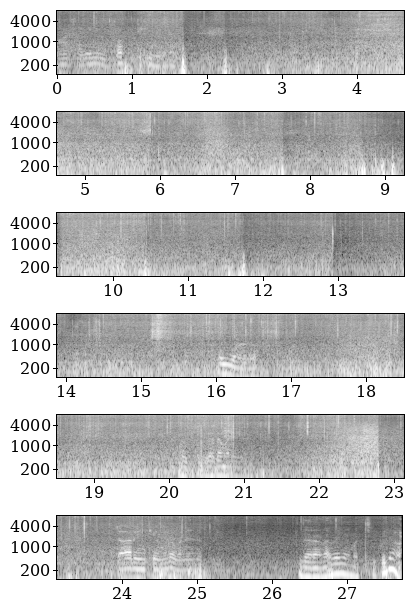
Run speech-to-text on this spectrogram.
हाँ सभी ने बहुत तीखी है सही है वो ज़्यादा मज़े चार इंच होगा बने ना इधर आना देगा मच्छी को जाओ।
